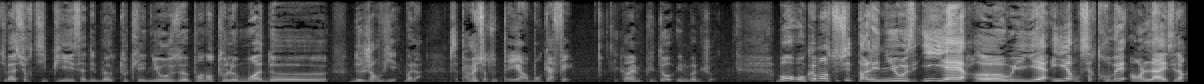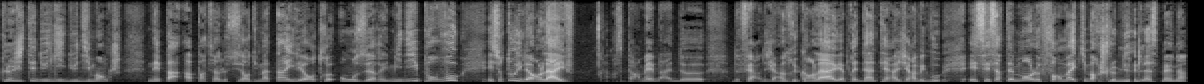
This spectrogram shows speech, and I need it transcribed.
Tu vas sur Tipeee et ça débloque toutes les news pendant tout le mois de, de janvier. Voilà. Ça permet surtout de payer un bon café. C'est quand même plutôt une bonne chose. Bon, on commence tout de suite par les news. Hier, oh oui, hier, hier on s'est retrouvé en live. C'est-à-dire que le JT du Geek du dimanche n'est pas à partir de 6h du matin, il est entre 11h et midi pour vous. Et surtout, il est en live ça permet bah, de, de, faire déjà un truc en live et après d'interagir avec vous. Et c'est certainement le format qui marche le mieux de la semaine. Hein.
